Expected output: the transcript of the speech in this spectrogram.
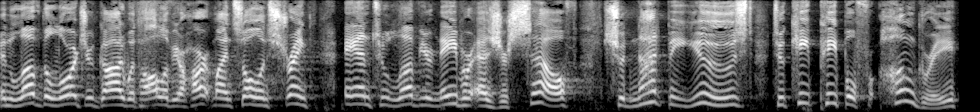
in love the Lord your God with all of your heart, mind, soul, and strength, and to love your neighbor as yourself, should not be used to keep people hungry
